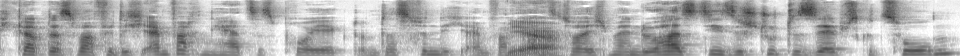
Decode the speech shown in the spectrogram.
ich glaube, das war für dich einfach ein Herzensprojekt und das finde ich einfach ja. ganz toll. Ich meine, du hast diese Stute selbst gezogen.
